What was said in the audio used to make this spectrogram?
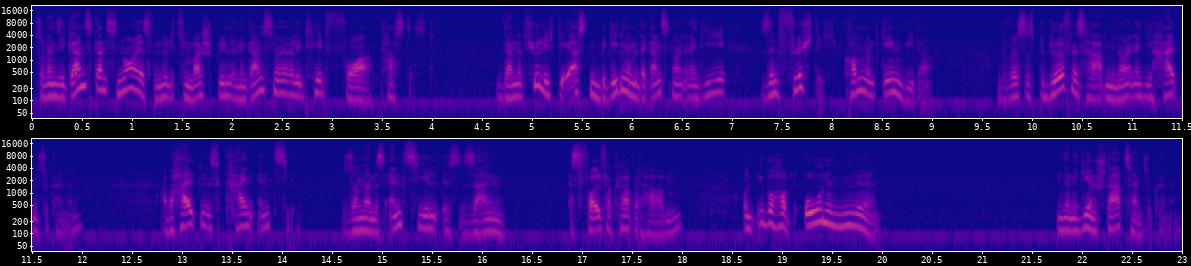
sondern wenn sie ganz, ganz neu ist, wenn du dich zum Beispiel in eine ganz neue Realität vortastest, dann natürlich die ersten Begegnungen mit der ganz neuen Energie sind flüchtig, kommen und gehen wieder. Und du wirst das Bedürfnis haben, die neue Energie halten zu können. Aber halten ist kein Endziel, sondern das Endziel ist sein, es voll verkörpert haben und überhaupt ohne Mühe in der Energie ein Start sein zu können.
